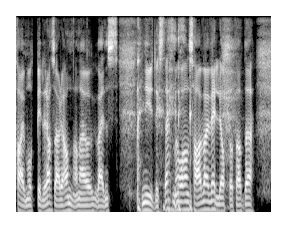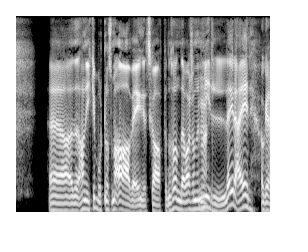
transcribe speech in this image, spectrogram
ta imot bilder av, så er det han. Han er jo verdens nydeligste. Men, og han sa var veldig opptatt av at uh, Han gikk jo bort noe som er avhengighetsskapende og sånn. Det var sånne milde greier. Ok.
